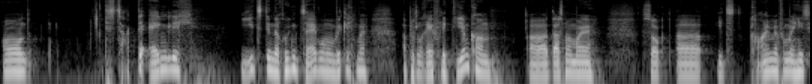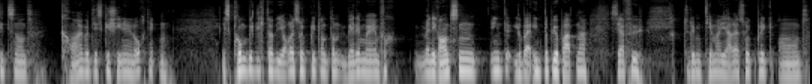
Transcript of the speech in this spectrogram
Und das zeigt ja eigentlich jetzt in der ruhigen Zeit, wo man wirklich mal ein bisschen reflektieren kann, äh, dass man mal sagt, äh, jetzt kann ich mal von mir hinsitzen und kann über das Geschehene nachdenken. Es kommt wirklich der Jahresrückblick und dann werde ich mal einfach meine ganzen, Inter ich habe Interviewpartner, sehr viel zu dem Thema Jahresrückblick und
